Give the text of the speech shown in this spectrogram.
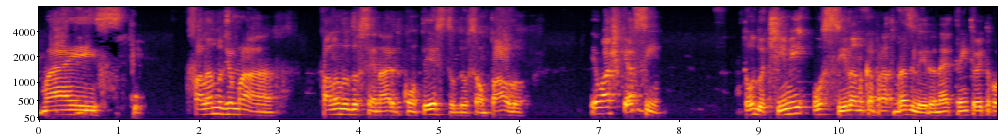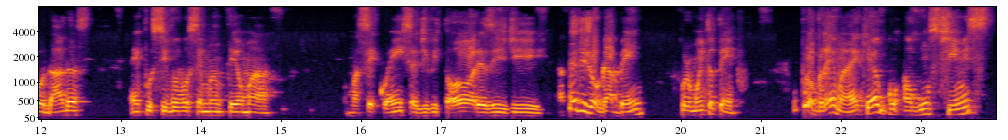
Mas falando de uma. Falando do cenário, do contexto do São Paulo, eu acho que é assim. Todo time oscila no Campeonato Brasileiro, né? 38 rodadas é impossível você manter uma, uma sequência de vitórias e de até de jogar bem por muito tempo. O problema é que algu- alguns times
